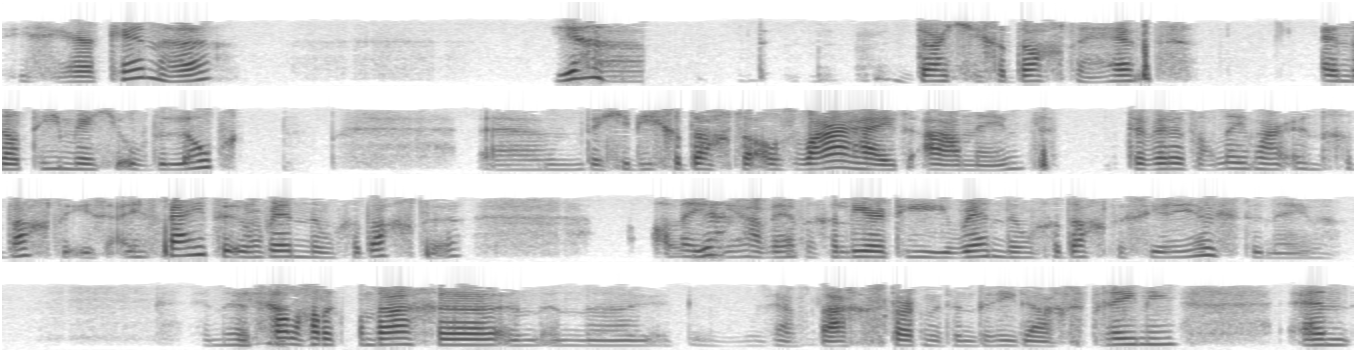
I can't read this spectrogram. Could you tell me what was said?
is herkennen. Ja. Uh, dat je gedachten hebt en dat die met je op de loop gaan. Uh, dat je die gedachten als waarheid aanneemt, terwijl het alleen maar een gedachte is. In feite een random gedachte. Alleen ja. ja. we hebben geleerd die random gedachten serieus te nemen. En uh, toevallig had ik vandaag uh, een, een uh, we zijn vandaag gestart met een driedaagse training. En,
